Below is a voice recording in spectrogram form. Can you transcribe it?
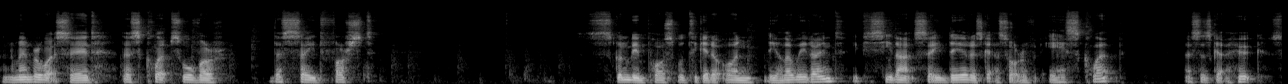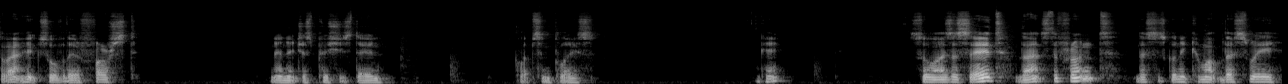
And remember what I said, this clips over this side first. It's going to be impossible to get it on the other way around. If you see that side there, it's got a sort of S clip. This has got a hook, so that hook's over there first. And then it just pushes down, clips in place. Okay. So as I said, that's the front. This is going to come up this way,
